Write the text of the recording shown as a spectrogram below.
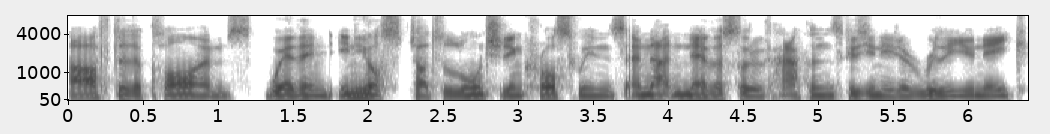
after the climbs where then Ineos started to launch it in crosswinds, and that never sort of happens because you need a really unique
